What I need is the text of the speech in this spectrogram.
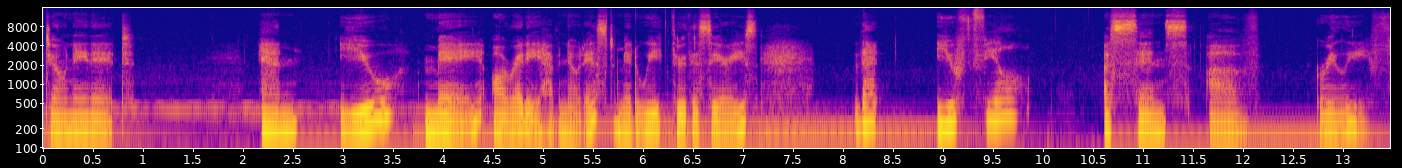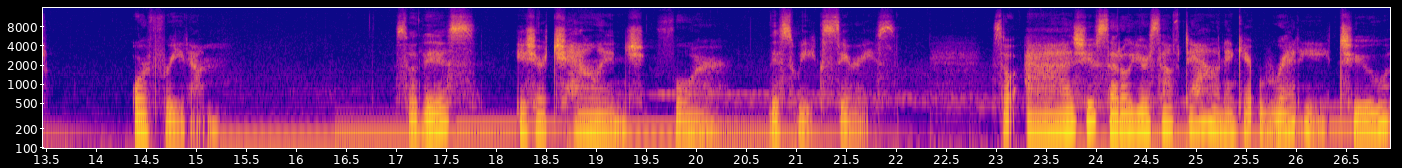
donate it. And you may already have noticed midweek through the series that you feel a sense of relief or freedom. So, this is your challenge for this week's series. So, as you settle yourself down and get ready to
